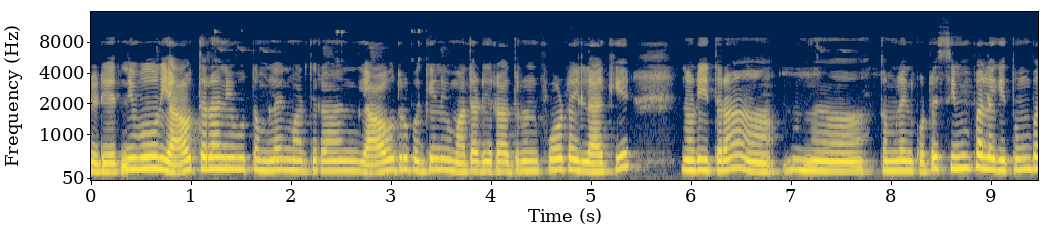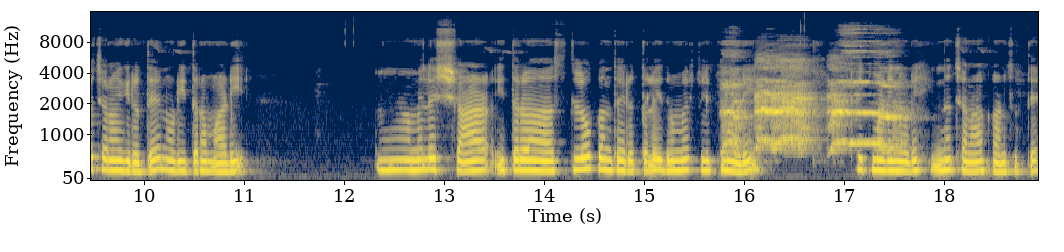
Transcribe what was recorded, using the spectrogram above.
ರೆಡಿ ಆಯ್ತು. ನೀವು ಯಾವ ಥರ ನೀವು ತಮ್ಲೈನ್ ಮಾಡ್ತೀರಾ, ಯಾವುದ್ರ ಬಗ್ಗೆ ನೀವು ಮಾತಾಡಿರ ಅದ್ರ ಫೋಟೋ ಇಲ್ಲಿ ಹಾಕಿ ನೋಡಿ ಈ ಥರ ತಮ್ಲೈನ್ ಕೊಟ್ಟರೆ ಸಿಂಪಲ್ಲಾಗಿ ತುಂಬ ಚೆನ್ನಾಗಿರುತ್ತೆ. ನೋಡಿ ಈ ಥರ ಮಾಡಿ. ಆಮೇಲೆ ಶಾ, ಈ ಥರ ಸ್ಲೋಕ್ ಅಂತ ಇರುತ್ತಲ್ಲ, ಇದ್ರ ಮೇಲೆ ಕ್ಲಿಕ್ ಮಾಡಿ. ಕ್ಲಿಕ್ ಮಾಡಿ ನೋಡಿ, ಇನ್ನೂ ಚೆನ್ನಾಗಿ ಕಾಣಿಸುತ್ತೆ.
